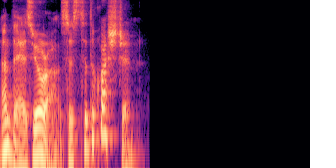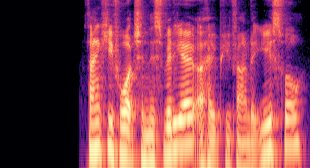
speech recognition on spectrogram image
and there's your answers to the question. Thank you for watching this video, I hope you found it useful.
